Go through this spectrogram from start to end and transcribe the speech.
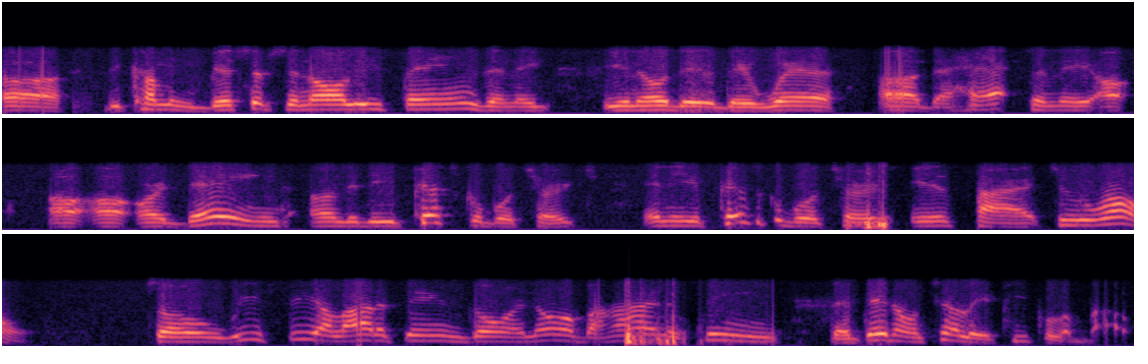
uh, becoming bishops and all these things, and they, you know, they they wear uh, the hats and they are, are, are ordained under the Episcopal Church, and the Episcopal Church is tied to Rome. So we see a lot of things going on behind the scenes that they don't tell their people about.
